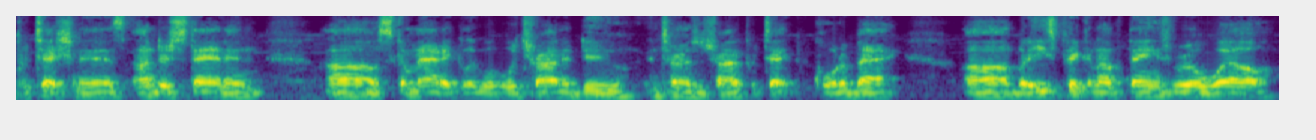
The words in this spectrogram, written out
protection is, understanding schematically what we're trying to do in terms of trying to protect the quarterback. Uh, but he's picking up things real well.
